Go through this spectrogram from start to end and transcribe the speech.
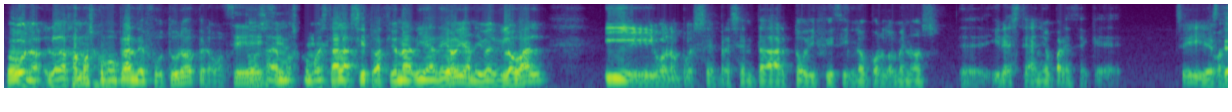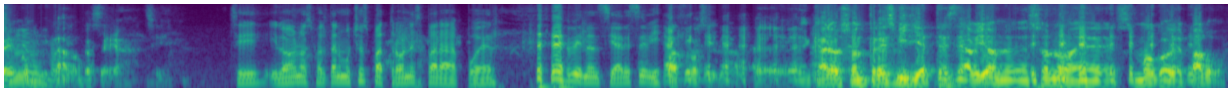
Pero bueno, lo dejamos como plan de futuro, pero bueno, Sí, todos sí. sabemos cómo está la situación a día de hoy a nivel global. Y bueno, pues se presenta harto difícil, ¿no? Por lo menos eh, ir este año parece que. Sí, Va a este ser año, complicado. sea, sí. Sí, y luego nos faltan muchos patrones para poder financiar ese viaje. Eh, claro, son tres billetes de avión, eso no es moco de pavo.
